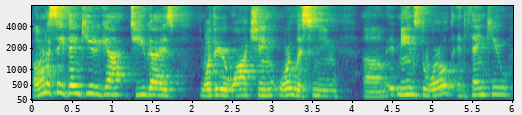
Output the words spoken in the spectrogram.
I want to say thank you to, to you guys, whether you're watching or listening. Um, it means the world, and thank you.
